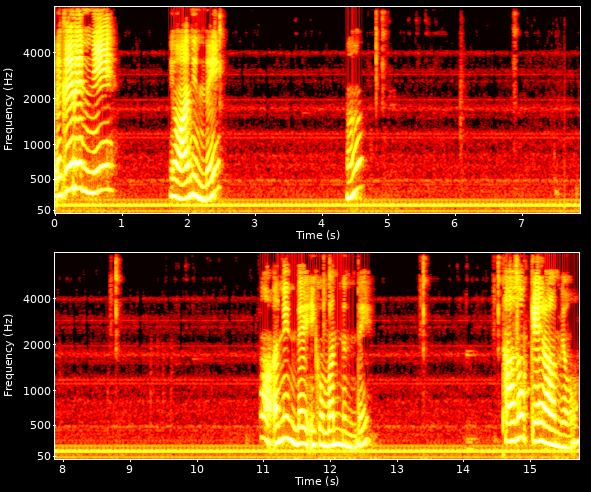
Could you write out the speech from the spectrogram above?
왜 그랬니? 이거 아닌데? 응? 어, 아닌데, 이거 맞는데? 다섯 개라며.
